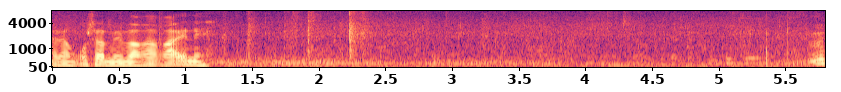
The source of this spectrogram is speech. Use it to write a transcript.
Alam ko saan may makakain eh. Hmm?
